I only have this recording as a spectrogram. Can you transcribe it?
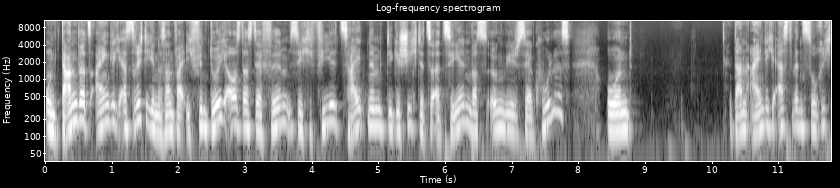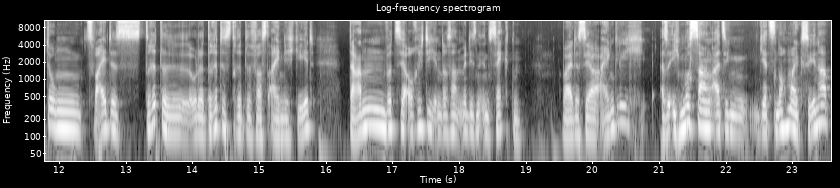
Und dann wird es eigentlich erst richtig interessant, weil ich finde durchaus, dass der Film sich viel Zeit nimmt, die Geschichte zu erzählen, was irgendwie sehr cool ist. Und dann eigentlich erst, wenn es so Richtung zweites Drittel oder drittes Drittel fast eigentlich geht, dann wird es ja auch richtig interessant mit diesen Insekten. Weil das ja eigentlich also ich muss sagen, als ich ihn jetzt nochmal gesehen habe,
